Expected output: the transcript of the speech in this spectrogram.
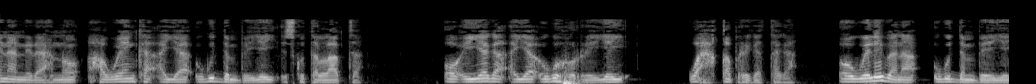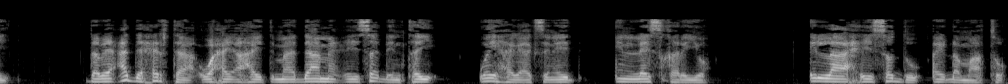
inaan nidhaahno haweenka ayaa ugu dambeeyey iskutallaabta oo iyaga ayaa ugu horreeyey wax qabriga taga oo welibana ugu dambeeyey. Dabeecadda xerta waxay ahayd maadaama ciise dhintay way hagaagsanayd in leys qariyo ilaa xiisaddu ay dhammaato.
